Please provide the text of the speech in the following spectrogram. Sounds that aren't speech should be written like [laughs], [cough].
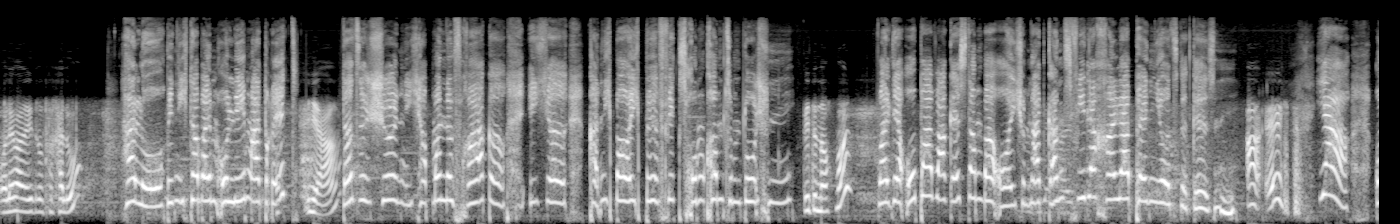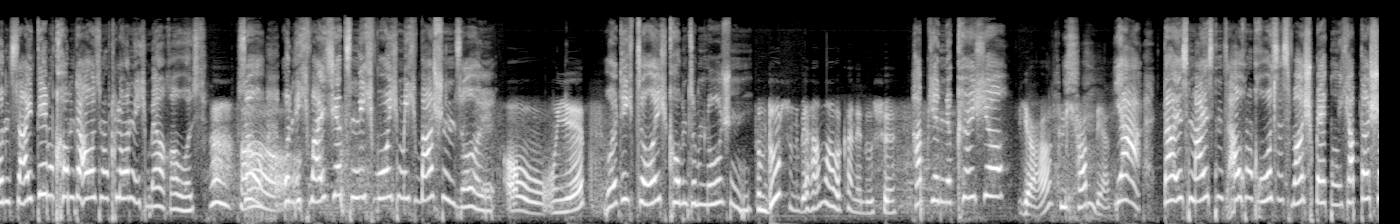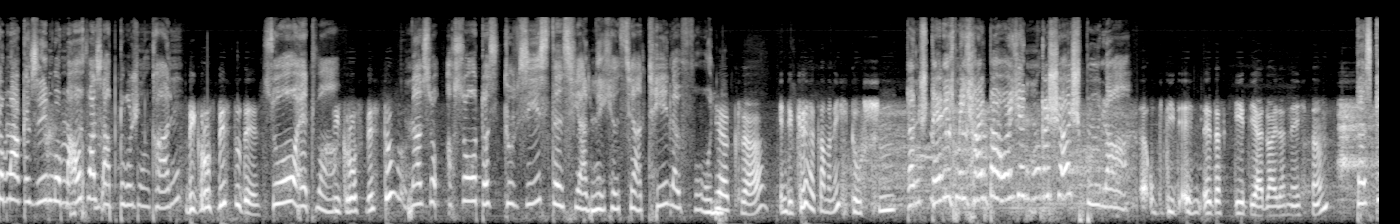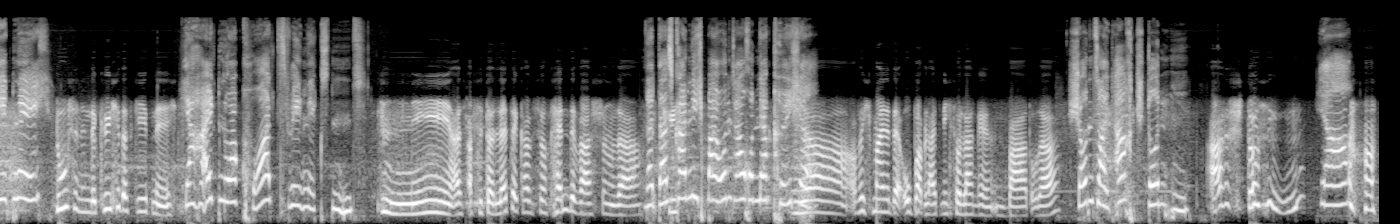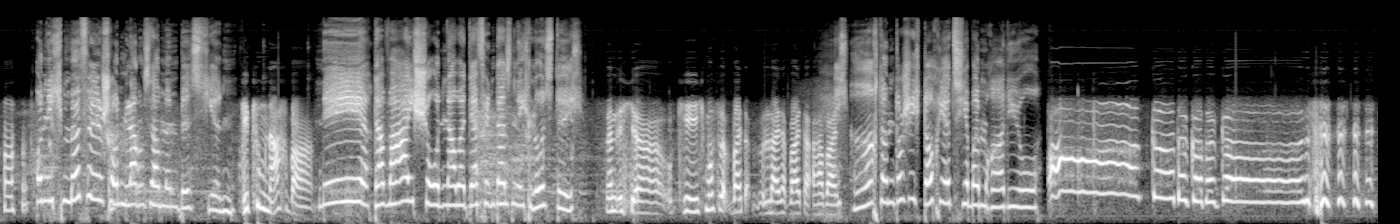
Oliver Madrid, hallo? Hallo, bin ich da beim Ole Madrid? Ja. Das ist schön. Ich habe mal eine Frage. Ich äh, kann ich bei euch fix rumkommen zum Duschen? Bitte nochmal? Weil der Opa war gestern bei euch und hat ganz viele Jalapenos gegessen. Ah, echt? Ja, und seitdem kommt er aus dem Klo nicht mehr raus. So, Oh. und ich weiß jetzt nicht, wo ich mich waschen soll. Oh, und jetzt? Wollte ich zu euch kommen zum Duschen? Zum Duschen? Wir haben aber keine Dusche. Habt ihr eine Küche? Ja, Küche haben wir. Ja, da ist meistens auch ein großes Waschbecken. Ich habe das schon mal gesehen, wo man auch was abduschen kann. Wie groß bist du denn? So etwa. Wie groß bist du? Na so, ach so, das, du siehst es ja nicht, ist ja Telefon. Ja, klar. In die Küche kann man nicht duschen. Dann stelle ich mich halt bei euch in den Geschirrspüler. Äh, ob die, äh, das geht ja leider nicht, ne? Das geht nicht. Duschen in der Küche, das geht nicht. Ja, halt nur kurz wenigstens. Nee, also auf der Toilette kannst du auch Hände waschen oder... Na, das kann ich bei uns auch in der Küche. Ja, aber ich meine, der Opa bleibt nicht so lange im Bad, oder? Schon seit acht Stunden. Acht Stunden? Ja. [laughs] Und ich müffel schon langsam ein bisschen. Geh zum Nachbarn. Nee, da war ich schon, aber der findet das nicht lustig. Wenn ich ja, okay, ich muss weiter, leider weiterarbeiten. Ach, dann dusche ich doch jetzt hier beim Radio. Oh Gott, oh Gott, oh Gott. [laughs]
